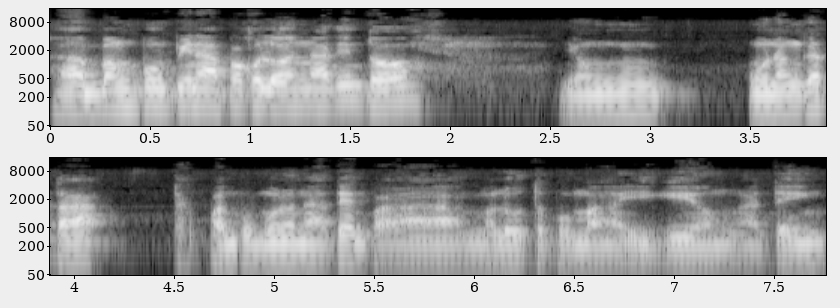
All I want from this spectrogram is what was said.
Habang pong pinapakuluan natin to, yung unang gata, takpan po muna natin para maluto po maigi yung ating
